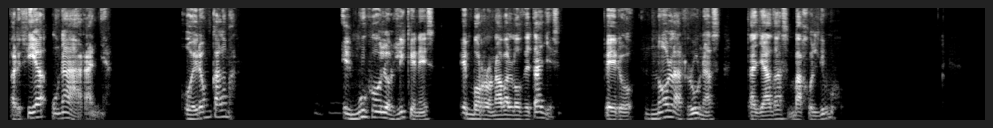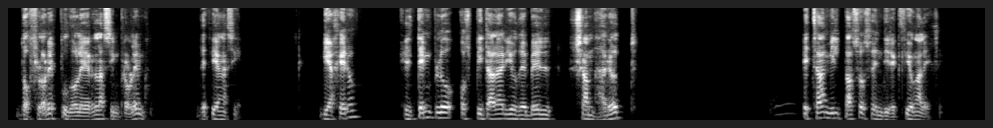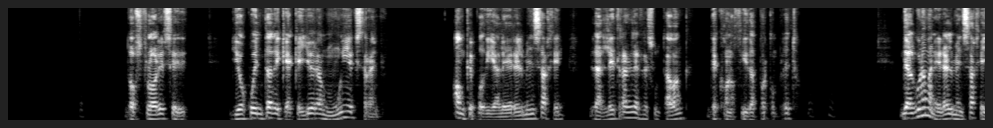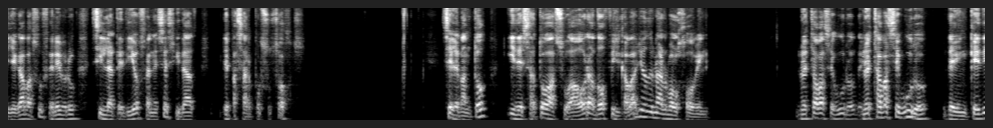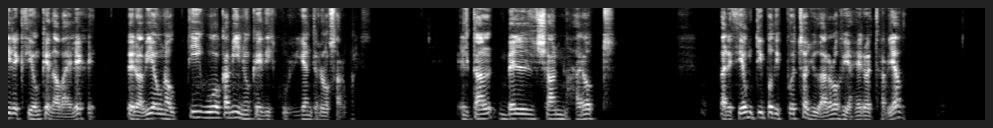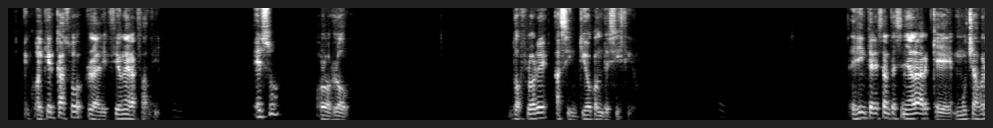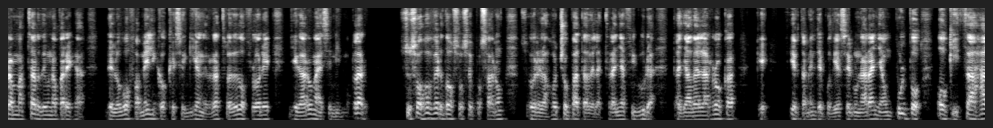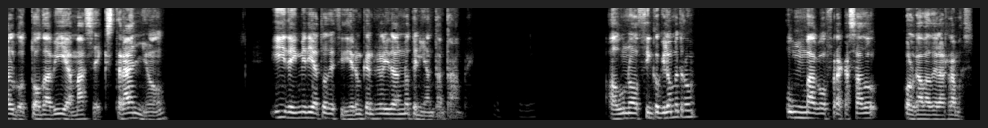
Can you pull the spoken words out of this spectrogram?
Parecía una araña. ¿O era un calamar? El musgo y los líquenes emborronaban los detalles, pero no las runas talladas bajo el dibujo. Dos flores pudo leerlas sin problema. Decían así. Viajero, el templo hospitalario de Bel Shamharot está a mil pasos en dirección al eje. Dos Flores se dio cuenta de que aquello era muy extraño. Aunque podía leer el mensaje, las letras le resultaban desconocidas por completo. De alguna manera el mensaje llegaba a su cerebro sin la tediosa necesidad de pasar por sus ojos. Se levantó y desató a su ahora dócil caballo de un árbol joven. No estaba seguro de, no estaba seguro de en qué dirección quedaba el eje, pero había un antiguo camino que discurría entre los árboles. El tal Harot parecía un tipo dispuesto a ayudar a los viajeros extraviados. Cualquier caso, la elección era fácil. ¿Eso o los lobos? Dos Flores asintió con decisión. Es interesante señalar que muchas horas más tarde una pareja de lobos famélicos que seguían el rastro de Dos Flores llegaron a ese mismo claro. Sus ojos verdosos se posaron sobre las ocho patas de la extraña figura tallada en la roca, que ciertamente podía ser una araña, un pulpo o quizás algo todavía más extraño, y de inmediato decidieron que en realidad no tenían tanta hambre. A unos cinco kilómetros, un mago fracasado colgaba de las ramas.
